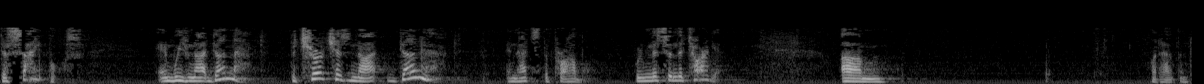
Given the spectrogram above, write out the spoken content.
disciples. And we've not done that. The church has not done that. And that's the problem. We're missing the target. Um, what happened?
